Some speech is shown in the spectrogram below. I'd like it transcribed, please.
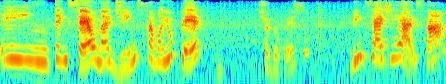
em tencel, né, jeans, tamanho P, deixa eu ver o preço, 27 reais, tá?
